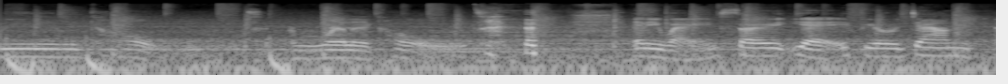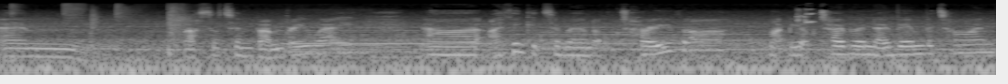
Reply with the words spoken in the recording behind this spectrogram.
really cold really cold. Anyway so yeah if you're down um, Busselton Bunbury way uh, I think it's around October might be October, November time,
